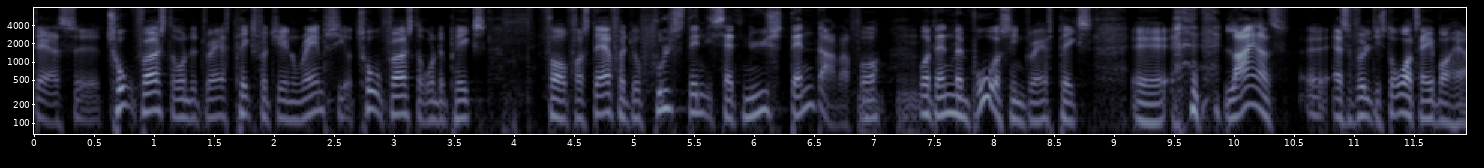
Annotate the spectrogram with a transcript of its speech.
deres øh, to første runde draft picks for Jalen Ramsey og to første runde picks for, for Stafford jo fuldstændig sat nye standarder for, mm. hvordan man bruger sine draft picks. Øh, Lions øh, er selvfølgelig de store tabere her,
